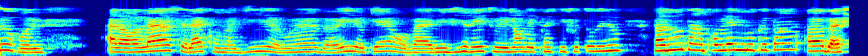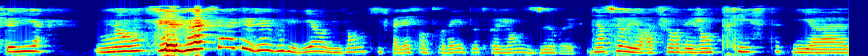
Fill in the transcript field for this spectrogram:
heureux. Alors là, c'est là qu'on m'a dit, euh, ouais, bah oui, ok, on va aller virer tous les gens dépressifs autour de nous. Pardon, t'as un problème, mon copain? Ah bah, je te vire. Non, c'est pas ça que j'ai voulu dire en disant qu'il fallait s'entourer d'autres gens heureux. Bien sûr, il y aura toujours des gens tristes, il y a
